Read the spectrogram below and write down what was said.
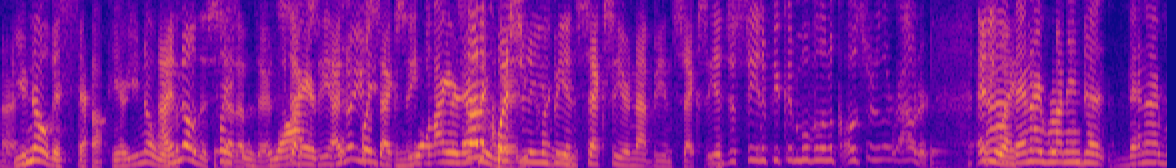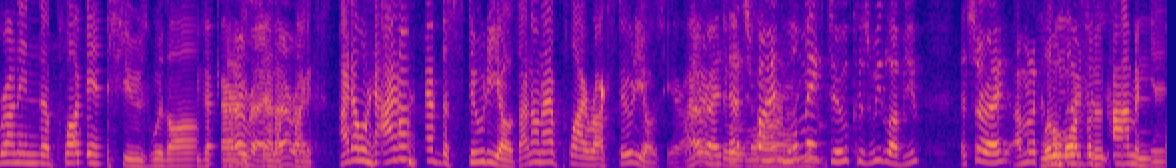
Right. You know this setup here. You know. Where I know this setup there. It's wired- sexy. I this know you're sexy. It's not a everywhere. question of you being sexy or not being sexy. It's just seeing if you can move a little closer to the router. Anyway, then I run into then I run into plug-in issues with all the All various right, setup. all right. I don't I don't have the studios. I don't have Ply Rock Studios here. I all right, that's fine. We'll you make do because we love you. That's all right. I'm gonna a come little over more for the common.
